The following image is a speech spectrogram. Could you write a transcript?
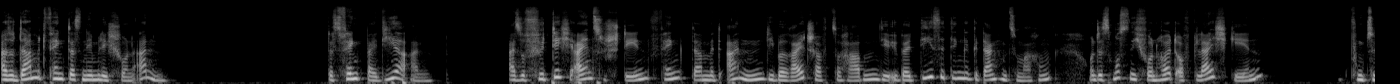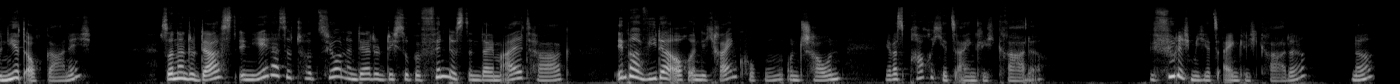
Also damit fängt das nämlich schon an. Das fängt bei dir an. Also für dich einzustehen, fängt damit an, die Bereitschaft zu haben, dir über diese Dinge Gedanken zu machen. Und es muss nicht von heute auf gleich gehen, funktioniert auch gar nicht, sondern du darfst in jeder Situation, in der du dich so befindest in deinem Alltag, immer wieder auch in dich reingucken und schauen, ja, was brauche ich jetzt eigentlich gerade? Wie fühle ich mich jetzt eigentlich gerade? Ne?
